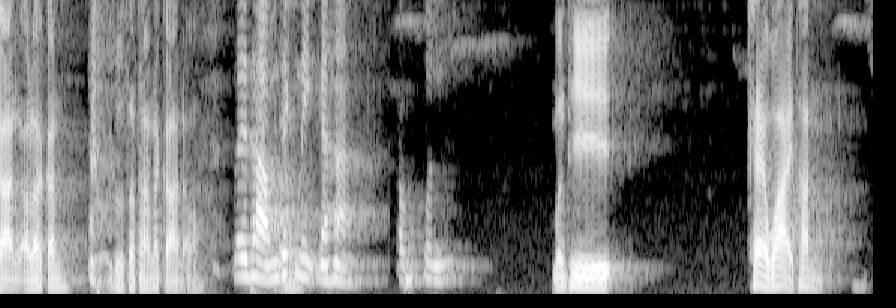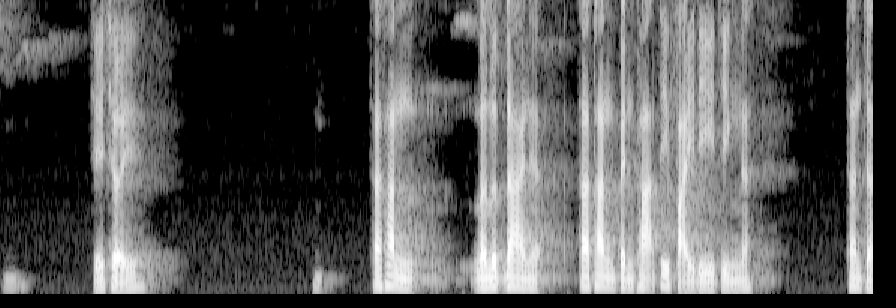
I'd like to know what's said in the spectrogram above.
การณ์เอาแล้วกัน ดูสถานการณ์เอาเลยถามเทคนิคอะค่ะขอบคุณ บางทีแค่ไหว้ท่าน เฉยๆ ถ้าท่านระลึกได้เนี่ย ถ้าท่านเป็นพระที่ใฝ่ดีจริงนะ ท่านจะ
